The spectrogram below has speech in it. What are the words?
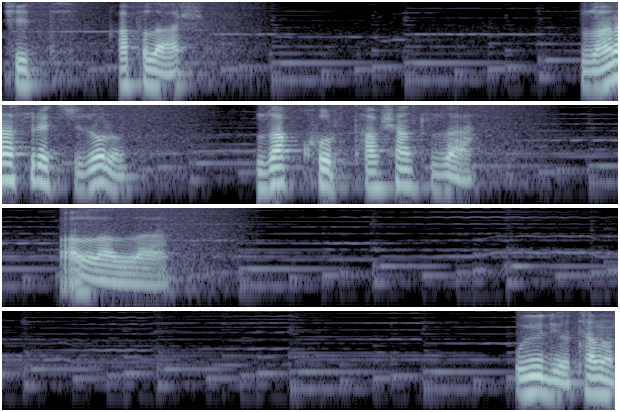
Çit. Kapılar. Tuzağı nasıl üreteceğiz oğlum? Tuzak kur. Tavşan tuzağı. Allah Allah. Uyu diyor. Tamam.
